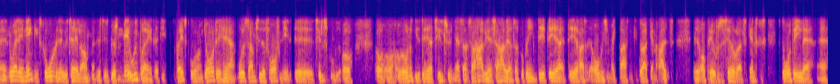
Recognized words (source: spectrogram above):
øh, nu er det en enkelt skole, vi taler om, at hvis det bliver sådan mere udbredt, at de skolerne gjorde det her mod samtidig for offentligt øh, tilskud og, og, og, og undergivet det her tilsyn, ja, så, så, har vi, så har vi altså et problem. Det, det, er, det er ret overbevist, at man ikke bare sådan kan gøre generelt øh, ophæve, for så sætter du altså ganske store dele af, af,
